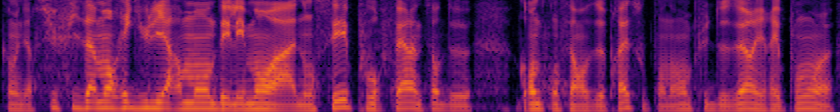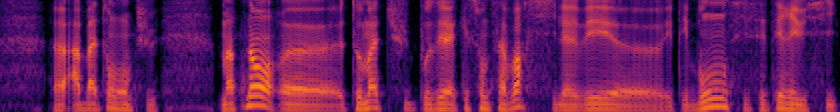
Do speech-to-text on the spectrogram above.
comment dire, suffisamment régulièrement d'éléments à annoncer pour faire une sorte de grande conférence de presse où pendant plus de deux heures, il répond à bâton rompu. Maintenant, Thomas, tu posais la question de savoir s'il avait été bon, si c'était réussi.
